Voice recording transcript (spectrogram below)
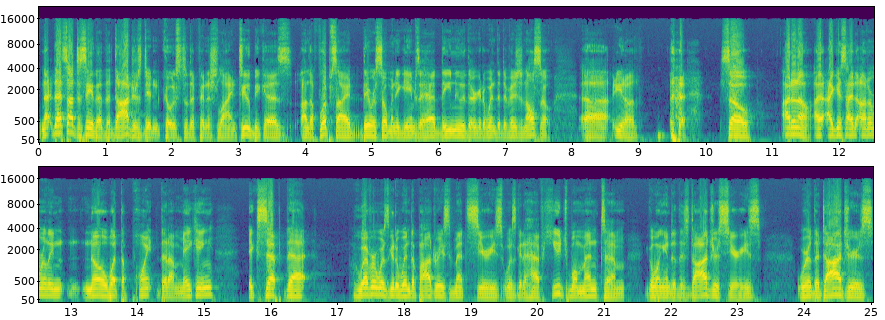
not, that's not to say that the Dodgers didn't coast to the finish line, too, because on the flip side, they were so many games ahead, they knew they were going to win the division also. Uh, you know, so I don't know. I, I guess I, I don't really know what the point that I'm making, except that whoever was going to win the Padres Mets series was going to have huge momentum going into this Dodgers series, where the Dodgers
